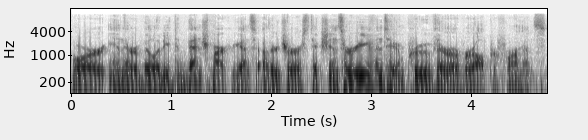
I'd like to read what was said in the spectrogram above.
or in their ability to benchmark against other jurisdictions or even to improve their overall performance.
